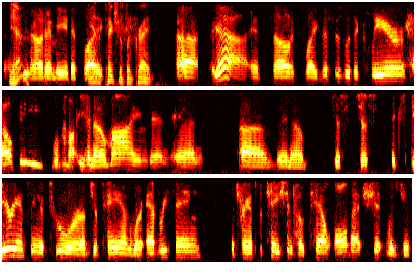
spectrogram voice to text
then. Yeah, you know what I mean. It's like yeah, the pictures look great. Uh, yeah, it's so it's like this is with a clear, healthy, you know, mind and and um, you know, just just experiencing a tour of Japan where everything, the transportation, hotel, all that shit was just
